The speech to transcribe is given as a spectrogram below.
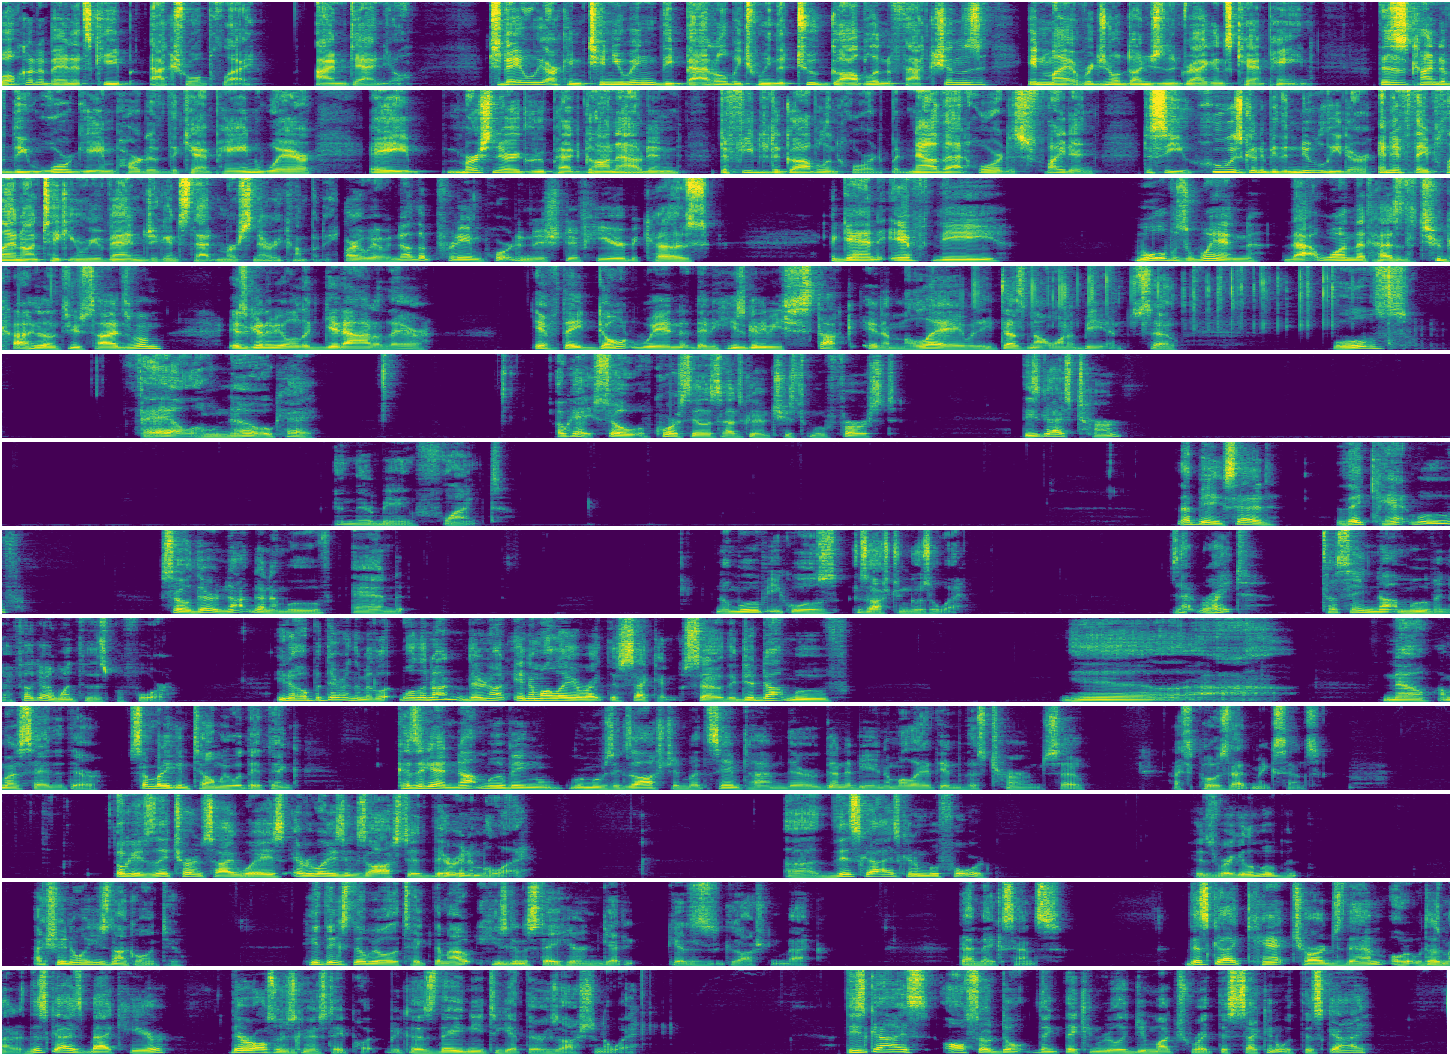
Welcome to Bandits Keep Actual Play. I'm Daniel. Today we are continuing the battle between the two goblin factions in my original Dungeons and Dragons campaign. This is kind of the war game part of the campaign where a mercenary group had gone out and defeated a goblin horde, but now that horde is fighting to see who is going to be the new leader and if they plan on taking revenge against that mercenary company. All right, we have another pretty important initiative here because, again, if the Wolves win, that one that has the two guys on the two sides of him is going to be able to get out of there. If they don't win, then he's going to be stuck in a melee that he does not want to be in. So, Wolves fail. Oh no, okay. Okay, so of course the other side's going to choose to move first. These guys turn. And they're being flanked. That being said, they can't move. So they're not going to move. And no move equals exhaustion goes away. Is that right? It does say not moving. I feel like I went through this before. You know, but they're in the middle. Well, they're not. They're not in a melee right this second. So they did not move. Yeah. No, I'm going to say that they're. Somebody can tell me what they think. Because again, not moving removes exhaustion, but at the same time, they're going to be in a melee at the end of this turn. So I suppose that makes sense. Okay, so they turn sideways. Everybody's exhausted. They're in a melee. Uh, this guy's going to move forward. His regular movement. Actually, you know what? He's not going to. He thinks they'll be able to take them out. He's going to stay here and get get his exhaustion back. That makes sense. This guy can't charge them. Oh, it doesn't matter. This guy's back here. They're also just going to stay put because they need to get their exhaustion away. These guys also don't think they can really do much right this second with this guy.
